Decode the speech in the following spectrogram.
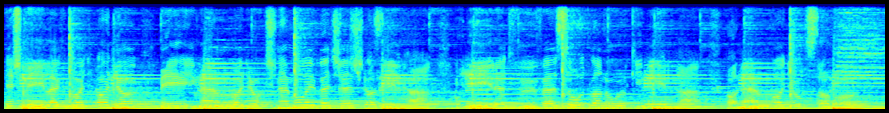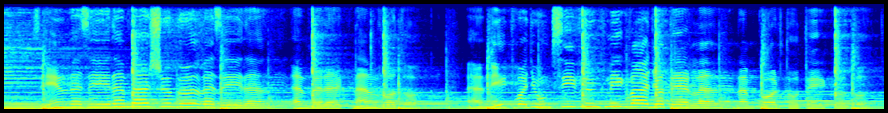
és lélek vagy agyag, még nem vagyok, s nem oly becses az érhám, hogy éred fővel szótlanul kibírnám, ha nem vagyok szabad. Én vezérem belsőből vezérel, emberek nem vadak, Elnék vagyunk, szívünk még vágyat érlel, nem kartotékadat.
